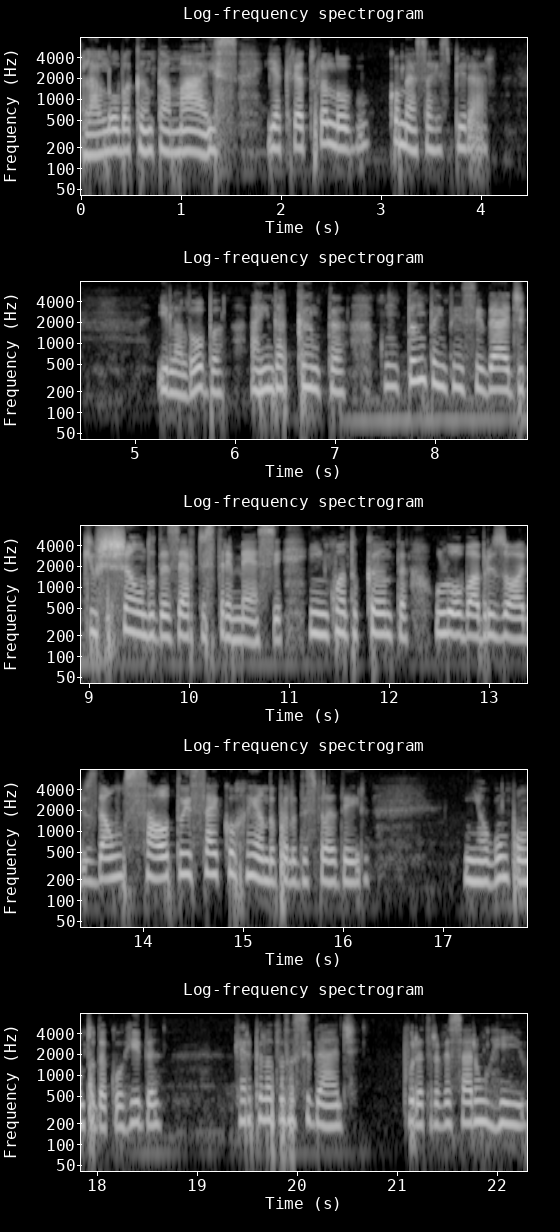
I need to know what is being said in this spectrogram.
A loba canta mais e a criatura lobo começa a respirar. E La Loba ainda canta com tanta intensidade que o chão do deserto estremece, e enquanto canta, o lobo abre os olhos, dá um salto e sai correndo pelo desfiladeiro. Em algum ponto da corrida, quer pela velocidade, por atravessar um rio,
